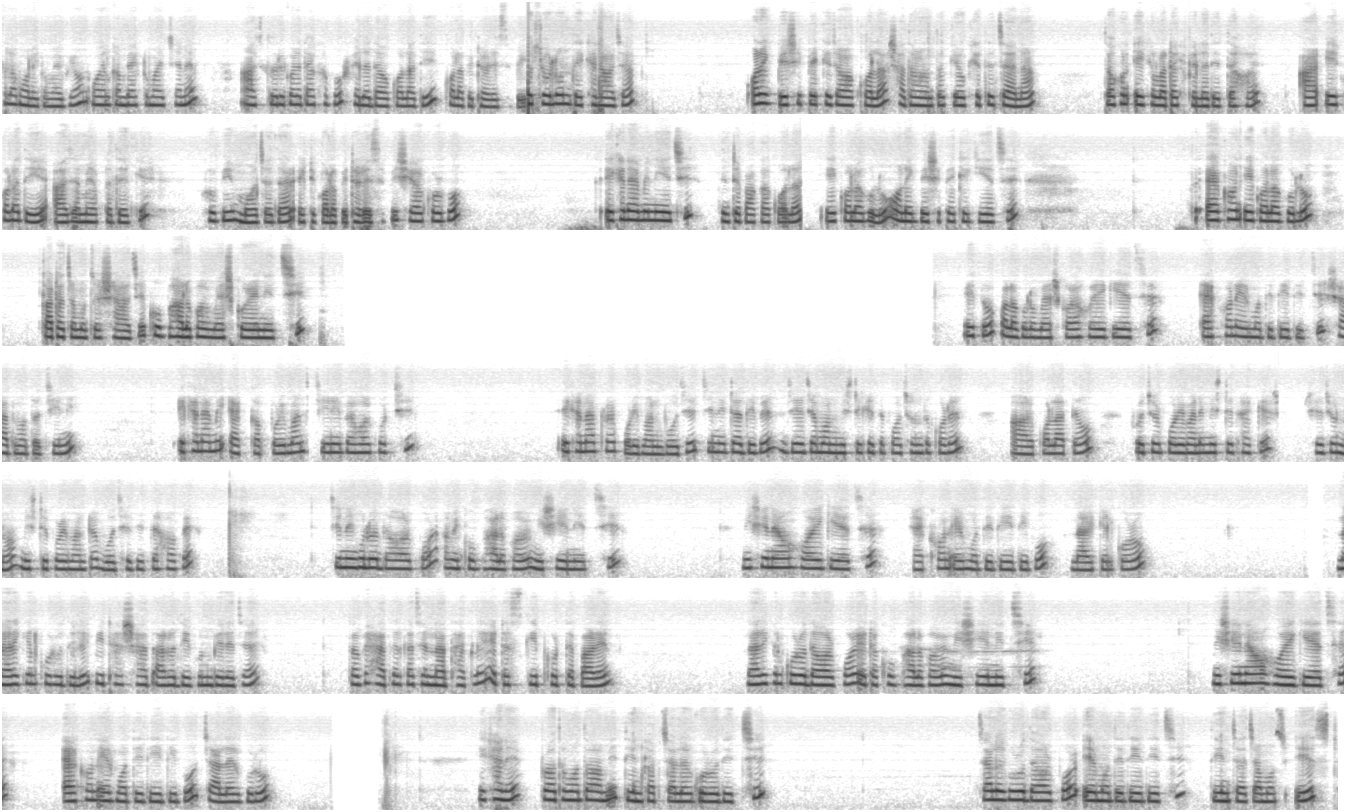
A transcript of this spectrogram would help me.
আসসালামু আলাইকুম everyone, welcome back to my channel. আজ তৈরি করে দেখাবো ফেলে দেওয়া কলা দিয়ে কলা পিঠার রেসিপি তো চলুন দেখে নেওয়া যাক। অনেক বেশি পেকে যাওয়া কলা সাধারণত কেউ খেতে চায় না, তখন এই কলাটাকে ফেলে দিতে হয়। আর এই কলা দিয়ে আজ আমি আপনাদেরকে খুবই মজাদার একটি কলা পিঠার রেসিপি শেয়ার করব। এখানে আমি নিয়েছি তিনটে পাকা কলা। এই কলাগুলো অনেক বেশি পেকে গিয়েছে। তো এখন এই কলাগুলো কাঁটা চামচের সাহায্যে খুব ভালোভাবে ম্যাশ করে নিচ্ছি। এই তো কলাগুলো ম্যাশ করা হয়ে গিয়েছে। এখন এর মধ্যে দিয়ে দিচ্ছি স্বাদ মতো চিনি। এখানে আমি এক কাপ পরিমাণ চিনি ব্যবহার করছি। এখানে আপনার পরিমাণ বুঝে চিনিটা দিবেন। যে যেমন মিষ্টি খেতে পছন্দ করেন আর কলাতেও প্রচুর পরিমাণে মিষ্টি থাকে, সেজন্য মিষ্টির পরিমাণটা বুঝে দিতে হবে। চিনিগুলো দেওয়ার পর আমি খুব ভালোভাবে মিশিয়ে নিচ্ছি। মিশিয়ে নেওয়া হয়ে গিয়েছে। এখন এর মধ্যে দিয়ে দিব নারকেল কুড়ো। নারকেল কুড়ো দিলে পিঠার স্বাদ আরও দ্বিগুণ বেড়ে যায়। তবে হাতের কাছে না থাকলে এটা স্কিপ করতে পারেন। নারিকেল কুড়ো দেওয়ার পর এটা খুব ভালোভাবে মিশিয়ে নিচ্ছি। মিশিয়ে নেওয়া হয়ে গিয়েছে। এখন এর মধ্যে দিয়ে দিব চালের গুঁড়ো। এখানে প্রথমত আমি তিন কাপ চালের গুঁড়ো দিচ্ছি। চালের গুঁড়ো দেওয়ার পর এর মধ্যে দিয়ে দিচ্ছি তিন চা চামচ ইস্ট।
